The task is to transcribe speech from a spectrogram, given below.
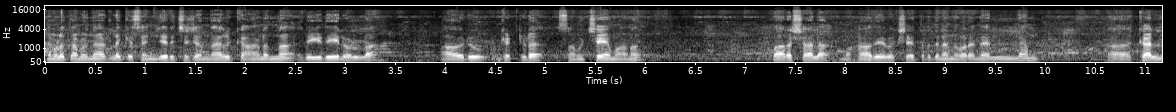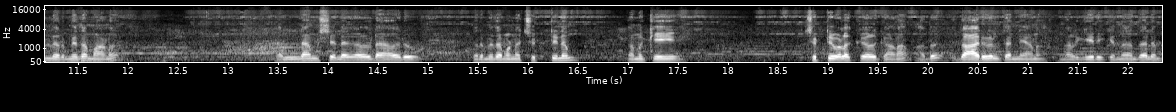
നമ്മൾ തമിഴ്നാട്ടിലേക്ക് സഞ്ചരിച്ച് ചെന്നാൽ കാണുന്ന രീതിയിലുള്ള ആ ഒരു കെട്ടിട സമുച്ചയമാണ് പാറശാല മഹാദേവ ക്ഷേത്രത്തിനെന്ന് പറയുന്നത് എല്ലാം കൽ നിർമ്മിതമാണ്. എല്ലാം ശിലകളുടെ ആ ഒരു നിർമ്മിതമാണ്. ചുറ്റിനും നമുക്ക് ഈ ചുറ്റുവിളക്കുകൾ കാണാം. അത് ദാരുവിൽ തന്നെയാണ് നൽകിയിരിക്കുന്നത്. എന്തായാലും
